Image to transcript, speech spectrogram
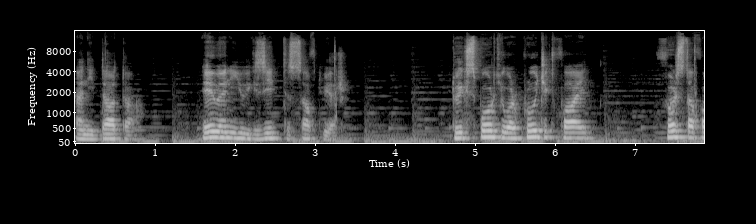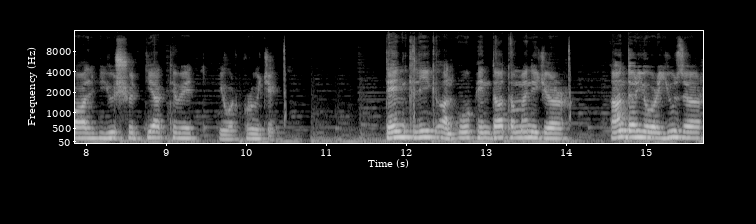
any data even you exit the software. To export your project file, first of all you should deactivate your project. Then click on Open Data Manager. Under your user,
